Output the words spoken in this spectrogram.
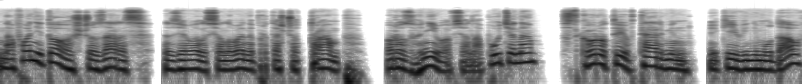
На фоні того, що зараз з'явилися новини про те, що Трамп розгнівався на Путіна, скоротив термін, який він йому дав.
